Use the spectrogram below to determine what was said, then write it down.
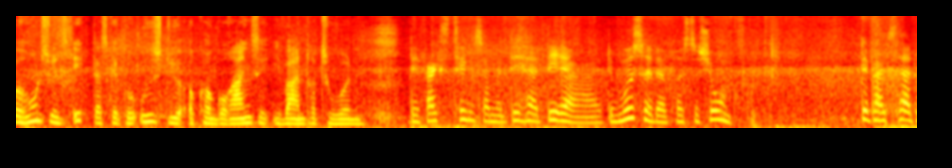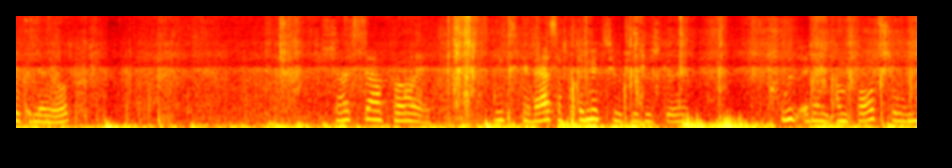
For hun synes ikke, der skal gå udstyr og konkurrence i vandreturene. Det er faktisk ting som, at det her det er det modsatte af præstation. Det er faktisk her, du kan lave op. Det er også derfor, at det ikke skal være så primitivt, at du skal ud af den komfortzone.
